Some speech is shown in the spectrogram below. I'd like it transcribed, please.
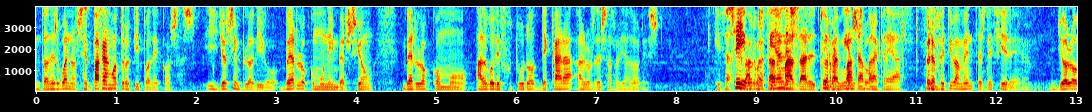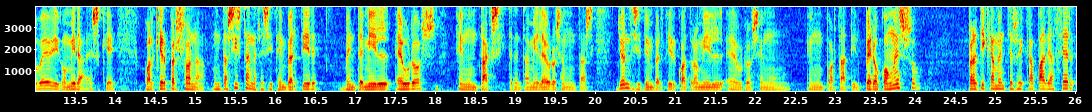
Entonces, bueno, se pagan otro tipo de cosas. Y yo siempre lo digo, verlo como una inversión, verlo como algo de futuro de cara a los desarrolladores. Quizás te va a costar más dar el primer herramienta para crear. Pero mm. efectivamente, es decir, eh, yo lo veo y digo, mira, es que cualquier persona, un taxista necesita invertir 20.000 euros en un taxi, 30.000 euros en un taxi. Yo necesito invertir 4.000 euros en un, en un portátil, pero con eso prácticamente soy capaz de hacer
